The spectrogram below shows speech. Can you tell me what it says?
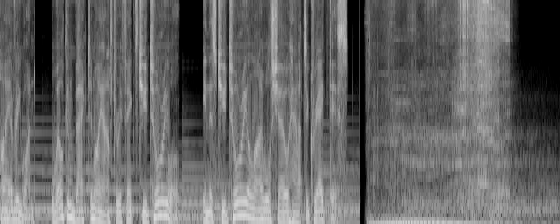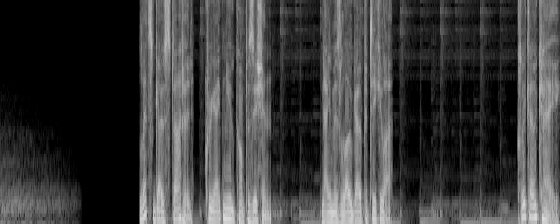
Hi everyone. Welcome back to my After Effects tutorial. In this tutorial I will show how to create this. Let's go started, create new composition. Name is logo particular. Click OK.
